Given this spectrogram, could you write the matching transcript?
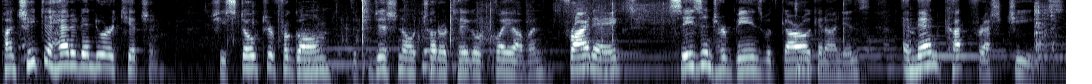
Panchita headed into her kitchen. She stoked her fogon, the traditional chorotego clay oven, fried eggs, seasoned her beans with garlic and onions, and then cut fresh cheese.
